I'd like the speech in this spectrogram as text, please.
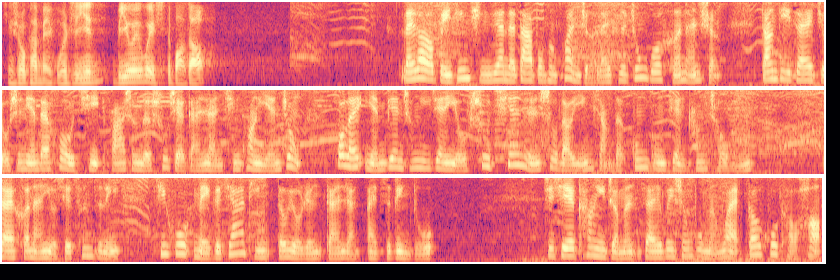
请收看《美国之音》VOA 卫视的报道。来到北京请愿的大部分患者来自中国河南省，当地在九十年代后期发生的输血感染情况严重，后来演变成一件有数千人受到影响的公共健康丑闻。在河南有些村子里，几乎每个家庭都有人感染艾滋病毒。这些抗议者们在卫生部门外高呼口号，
